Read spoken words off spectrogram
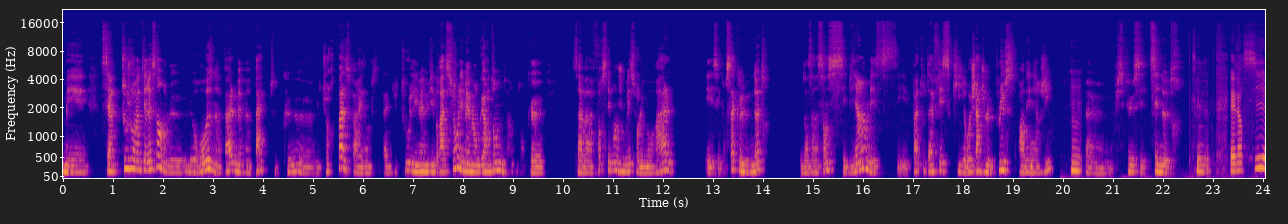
mais c'est toujours intéressant. Le, rose n'a pas le même impact que euh, le turquoise, par exemple. C'est pas du tout les mêmes vibrations, les mêmes longueurs d'onde. Hein. Donc, euh, ça va forcément jouer sur le moral. Et c'est pour ça que le neutre, dans un sens, c'est bien, mais c'est pas tout à fait ce qui recharge le plus en énergie, mm. euh, puisque c'est neutre. C'est neutre. Et alors, si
